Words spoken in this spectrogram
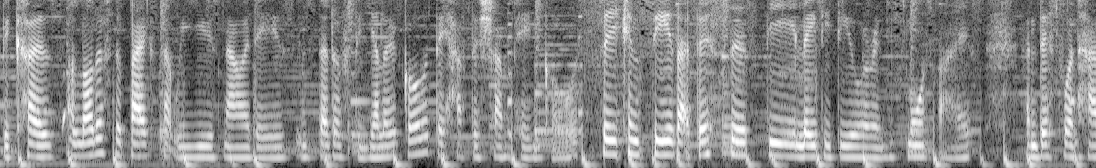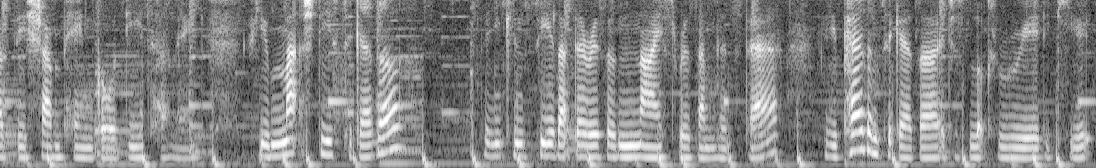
because a lot of the bags that we use nowadays instead of the yellow gold they have the champagne gold so you can see that this is the Lady Dior in small size and this one has the champagne gold detailing if you match these together then you can see that there is a nice resemblance there. You pair them together, it just looks really cute.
